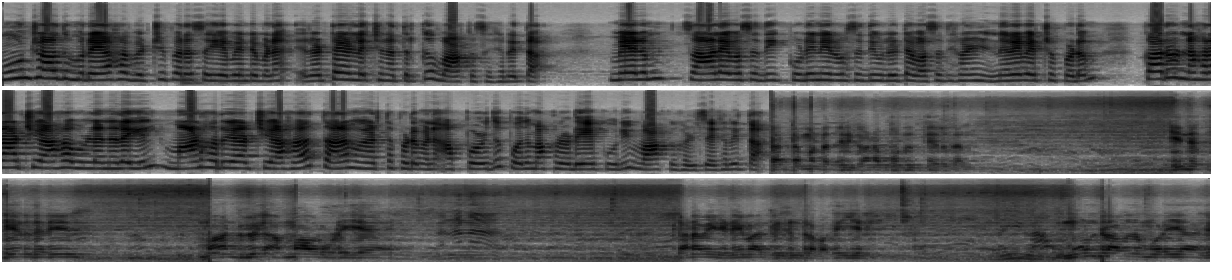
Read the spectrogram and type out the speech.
மூன்றாவது முறையாக வெற்றி பெற செய்ய வேண்டும் என இரட்டை இலட்சணத்திற்கு வாக்கு சேகரித்தார். மேலும் சாலை வசதி குடிநீர் வசதி உள்ளிட்ட வசதிகள் நிறைவேற்றப்படும். கரூர் நகராட்சியாக உள்ள நிலையில் மாநகராட்சியாக தரம் உயர்த்தப்படும் என அப்பொழுது பொதுமக்களிடையே கூறி வாக்குகள் சேகரித்தார். சட்டமன்றத்திற்கான பொது தேர்தல். இந்த தேர்தலில் மாண்புமிகு அம்மா அவருடைய கனவை நினைவாக்குகின்ற வகையில் மூன்றாவது முறையாக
